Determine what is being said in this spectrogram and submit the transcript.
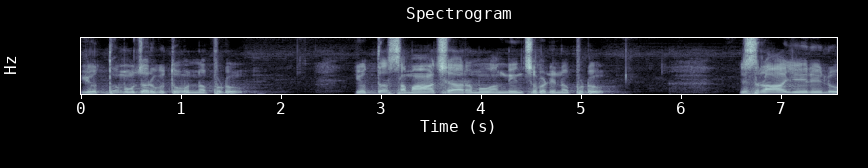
యుద్ధము జరుగుతూ ఉన్నప్పుడు యుద్ధ సమాచారము అందించబడినప్పుడు ఇజ్రాయేలీలు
